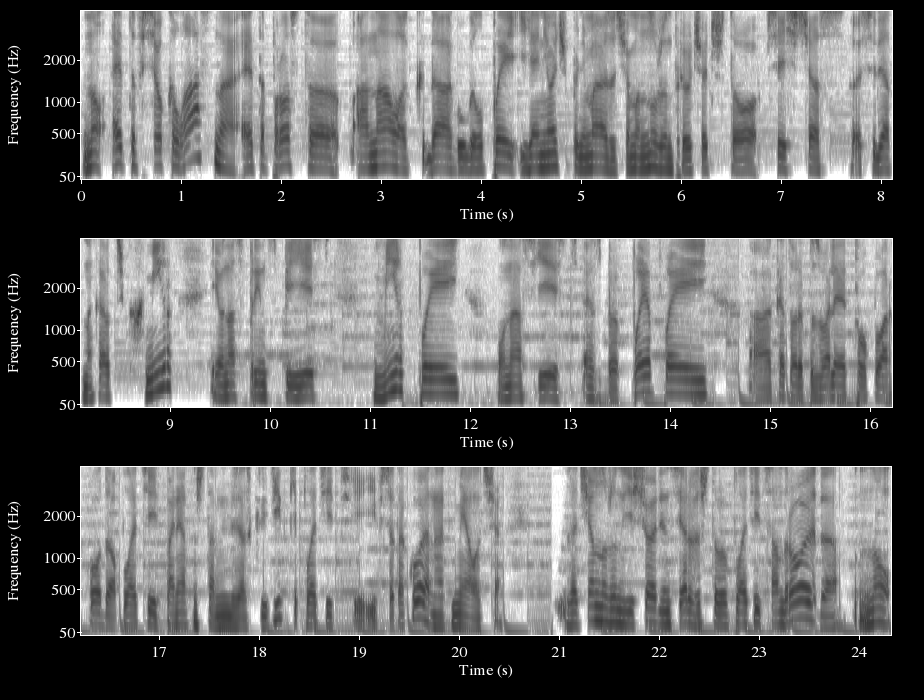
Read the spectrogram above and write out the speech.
Но это все классно, это просто аналог, да, Google Pay. Я не очень понимаю, зачем он нужен при учете, что все сейчас э, сидят на карточках Мир, и у нас, в принципе, есть Мир Pay, у нас есть SBP Pay, а, который позволяет по QR-коду оплатить. Понятно, что там нельзя с кредитки платить и, и все такое, но это мелочи. Зачем нужен еще один сервис, чтобы платить с андроида? Ну,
